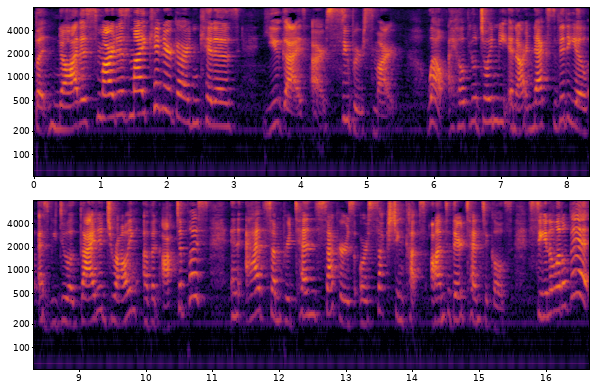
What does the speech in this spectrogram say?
but not as smart as my kindergarten kiddos. You guys are super smart. Well, I hope you'll join me in our next video as we do a guided drawing of an octopus and add some pretend suckers or suction cups onto their tentacles. See you in a little bit.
